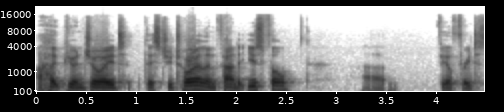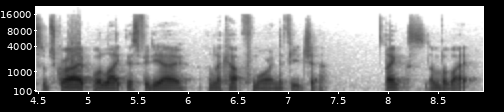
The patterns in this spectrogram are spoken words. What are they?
I hope you enjoyed this tutorial and found it useful. Uh, feel free to subscribe or like this video and look out for more in the future. Thanks and bye bye.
